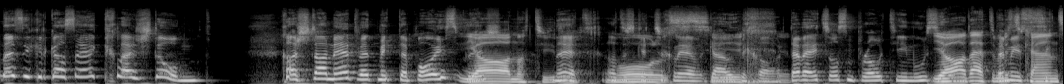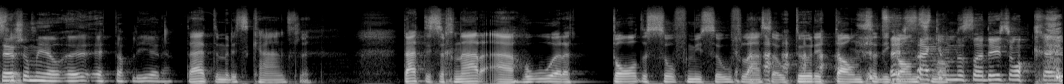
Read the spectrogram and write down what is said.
dann sind er säckeln eine Stunde. Kannst du da nicht, wenn du mit den Boys bist? Ja, natürlich. Nicht? Oder es gibt Mal, schon ein bisschen eine gelbe. Karte. Der will jetzt aus dem Pro-Team raus. Ja, den hätten wir Den jetzt gecancelt. zuerst schon mal äh, etablieren. Den hätten wir jetzt gecancelt. Der hätte sich dann einen hohen Todessuff müssen auflesen und durchtanzen die ganze Nacht. noch so, das ist okay.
